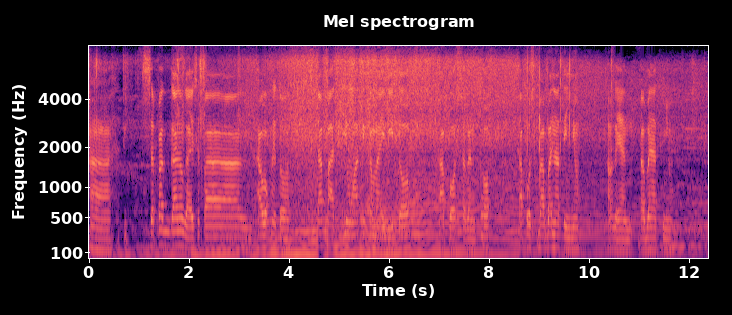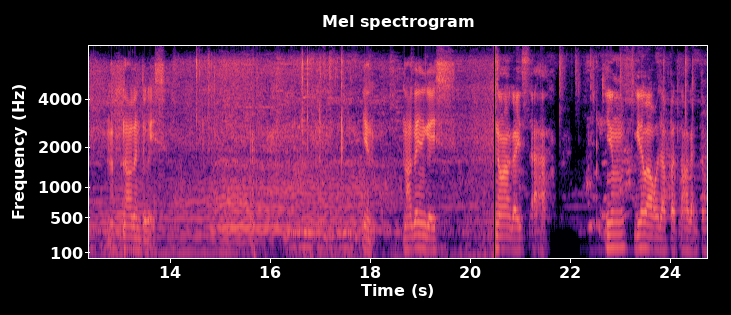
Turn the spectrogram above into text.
Ah, sa pag ano guys, sa pag hawak nito, dapat yung ating kamay dito, tapos sa ganito, tapos baba natin nyo. Ah, ganyan, baba natin nyo. Na, nakaganto guys. Yan. Nakaganyan guys. Yun nga guys, ah, yung ginawa ko dapat nakaganto.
